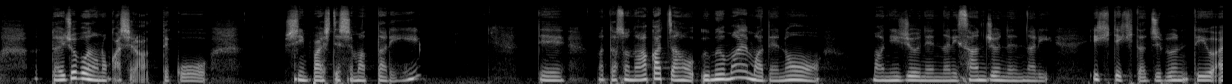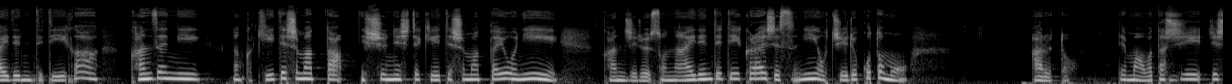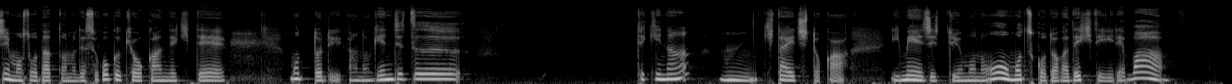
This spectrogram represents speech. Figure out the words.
大丈夫なのかしらってこう心配してしまったり。でまたその赤ちゃんを産む前までの、まあ、20年なり30年なり生きてきた自分っていうアイデンティティが完全になんか消えてしまった一瞬にして消えてしまったように感じるそんなアイデンティティクライシスに陥ることもあると。でまあ私自身もそうだったのですごく共感できてもっとあの現実的な、うん、期待値とかイメージっていうものを持つことができていれば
